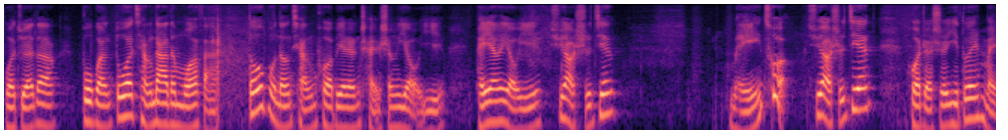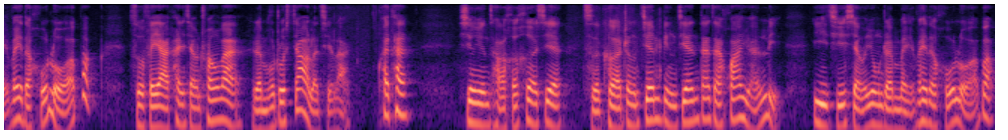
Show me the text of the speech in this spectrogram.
我觉得，不管多强大的魔法，都不能强迫别人产生友谊。培养友谊需要时间。没错，需要时间，或者是一堆美味的胡萝卜。苏菲亚看向窗外，忍不住笑了起来。快看，幸运草和鹤蟹此刻正肩并肩待在花园里，一起享用着美味的胡萝卜。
